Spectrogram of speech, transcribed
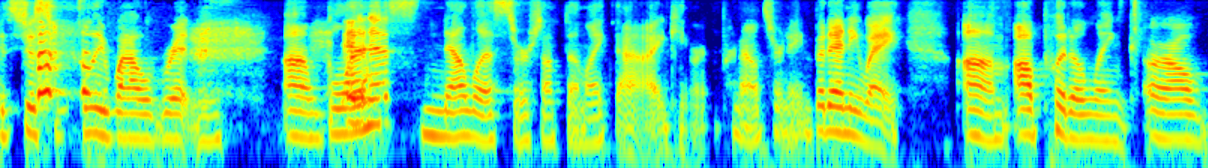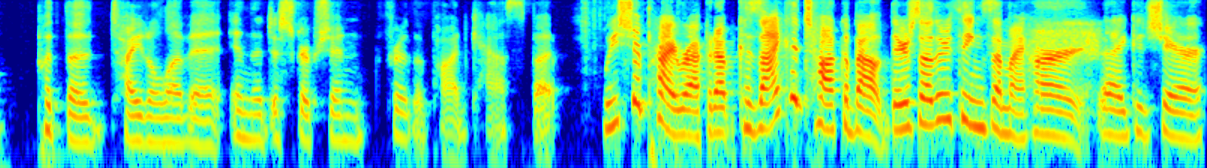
It's just really well written. Um, Glenys Nellis or something like that. I can't pronounce her name, but anyway, um, I'll put a link or I'll put the title of it in the description for the podcast. But we should probably wrap it up because I could talk about there's other things on my heart that I could share.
